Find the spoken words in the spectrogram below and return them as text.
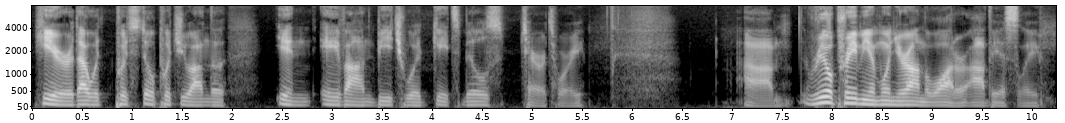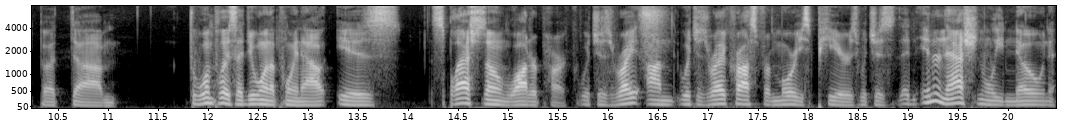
here, that would put still put you on the in Avon, Beechwood, Gates Mills territory. Um, real premium when you're on the water, obviously. But um, the one place I do want to point out is Splash Zone Water Park, which is right on, which is right across from Morey's Piers, which is an internationally known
